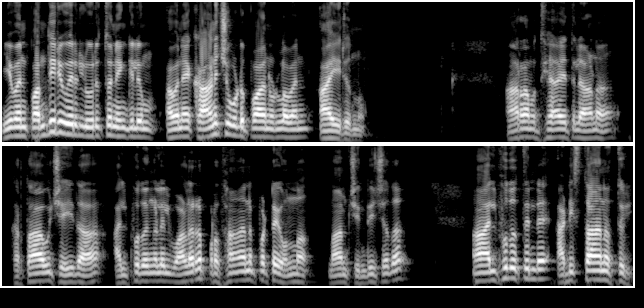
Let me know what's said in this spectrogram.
ഇവൻ പന്തിരുവരിൽ ഒരുത്തനെങ്കിലും അവനെ കാണിച്ചു കൊടുപ്പാനുള്ളവൻ ആയിരുന്നു. ആറാം അധ്യായത്തിലാണ് കർത്താവ് ചെയ്ത അത്ഭുതങ്ങളിൽ വളരെ പ്രധാനപ്പെട്ട ഒന്ന് നാം ചിന്തിച്ചത്. ആ അത്ഭുതത്തിന്റെ അടിസ്ഥാനത്തിൽ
